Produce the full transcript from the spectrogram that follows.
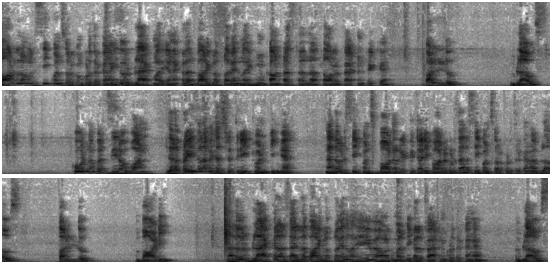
பார்டர்லாம் உங்களுக்கு சீக்வன்ஸ் ஒர்க்கும் கொடுத்துருக்காங்க. இது ஒரு பிளாக் மாதிரியான கலர் பாடிக்குள்ள ஃப்ளவர் இந்த மாதிரி உங்களுக்கு கான்ட்ராஸ்ட் கலரில் ஃப்ளாரல் பேட்டர்ன் இருக்குது pallu blouse code number zero one இதோட ப்ரைஸ் எல்லாமே ஜஸ்ட் த்ரீ டுவெண்ட்டிங்க நல்ல ஒரு சீக்வன்ஸ் பார்டர் இருக்கு. ஜரி பார்டர் கொடுத்தா அந்த சீக்வன்ஸ் ஒர்க் கொடுத்துருக்காங்க. பிளவுஸ் பல்லு பாடி நல்ல ஒரு பிளாக் கலர் சைடில் கலர் ஃப்ளவர் இந்த மாதிரி அவங்களுக்கு மல்டி கலர் பேட்டர்ன் கொடுத்துருக்காங்க. Blouse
